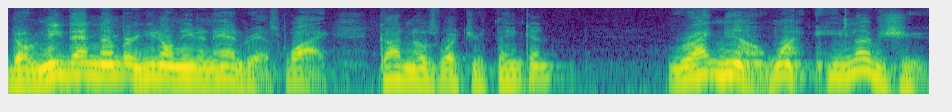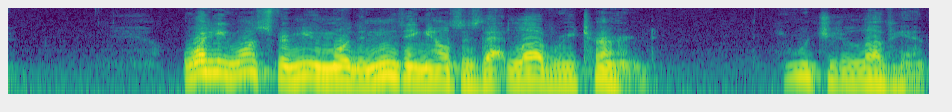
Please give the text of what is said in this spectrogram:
Don't need that number. You don't need an address. Why? God knows what you're thinking. Right now, why? He loves you. What he wants from you more than anything else is that love returned. He wants you to love him.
